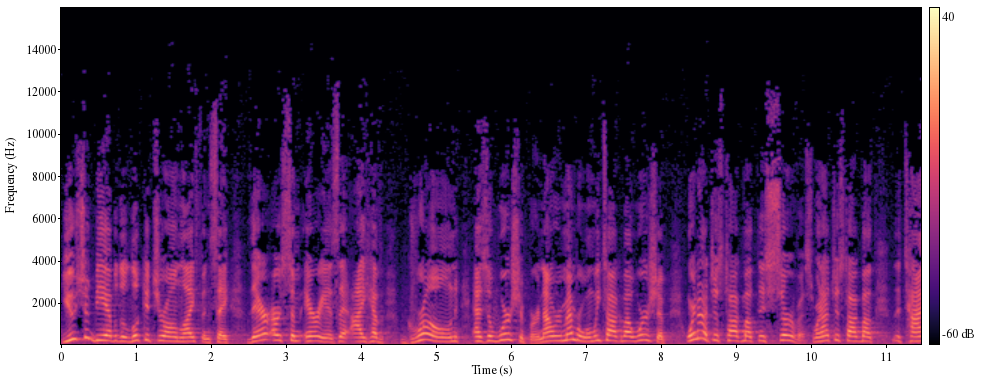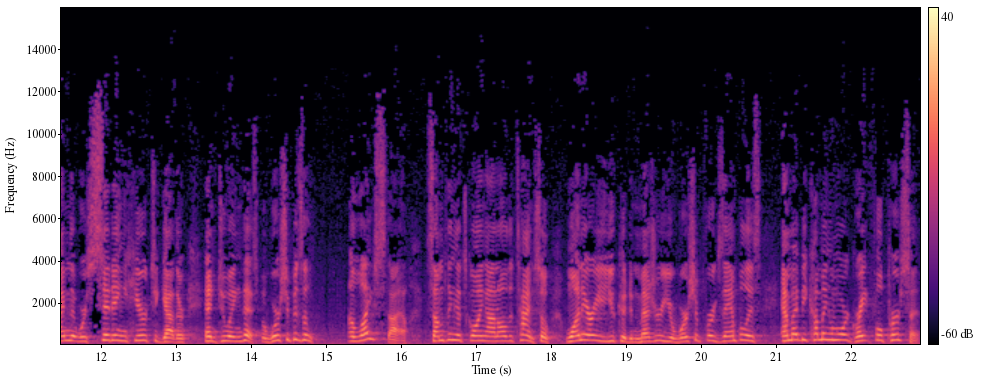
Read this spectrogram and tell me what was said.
you should be able to look at your own life and say, there are some areas that I have grown as a worshiper. Now, remember, when we talk about worship, we're not just talking about this service. We're not just talking about the time that we're sitting here together and doing this. But worship is a, a lifestyle, something that's going on all the time. So, one area you could measure your worship, for example, is Am I becoming a more grateful person?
